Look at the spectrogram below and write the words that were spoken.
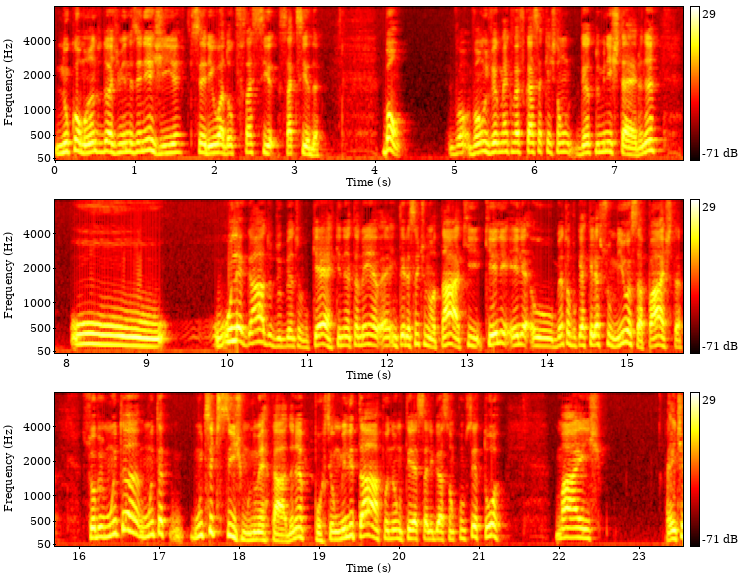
no comando das Minas Energia, que seria o Adolfo Saxida. Bom, vamos ver como é que vai ficar essa questão dentro do Ministério, né? O, o legado do Bento Albuquerque, né, também é interessante notar que, que ele, ele, o Bento Albuquerque ele assumiu essa pasta sobre muita, muita, muito ceticismo no mercado, né, por ser um militar, por não ter essa ligação com o setor, mas a gente,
